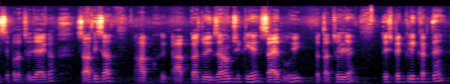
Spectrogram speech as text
इससे पता चल जाएगा। साथ ही साथ आप, आपका जो एग्ज़ाम सिटी है, शायद वही पता चल जाए। तो इस पर क्लिक करते हैं।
